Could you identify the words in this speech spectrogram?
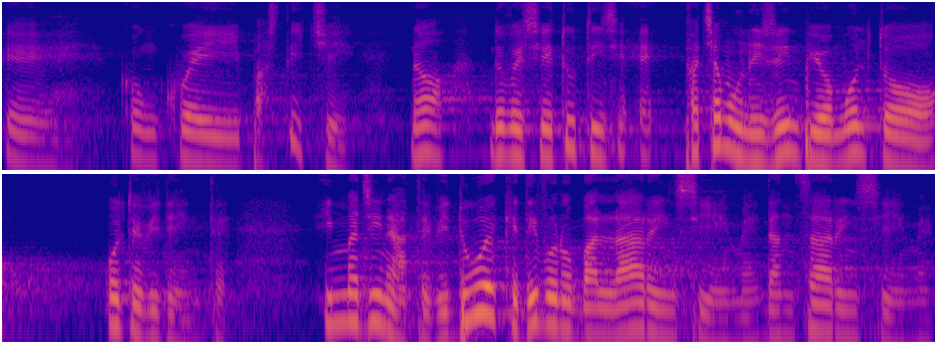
eh, con quei pasticci, no? dove si è tutti insieme. Eh, facciamo un esempio molto, molto evidente. Immaginatevi due che devono ballare insieme, danzare insieme.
